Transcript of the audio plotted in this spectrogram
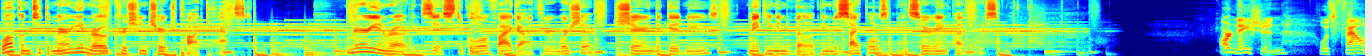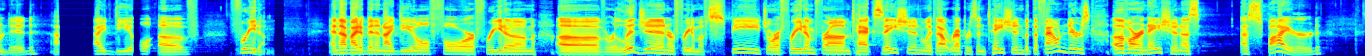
Welcome to the Marion Road Christian Church podcast. Marion Road exists to glorify God through worship, sharing the good news, making and developing disciples, and serving others. Our nation was founded on the ideal of freedom. And that might have been an ideal for freedom of religion or freedom of speech or a freedom from taxation without representation. But the founders of our nation as- aspired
